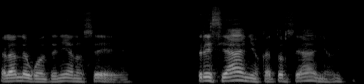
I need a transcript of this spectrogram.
hablando de cuando tenía, no sé, 13 años, 14 años, ¿viste?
